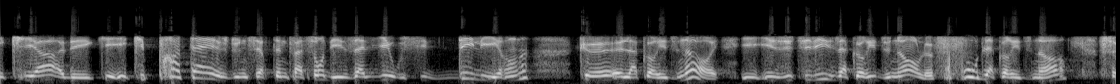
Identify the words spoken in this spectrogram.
et qui a des qui, et qui protège d'une certaine façon des alliés aussi délirants que la Corée du Nord. Ils, ils, utilisent la Corée du Nord, le fou de la Corée du Nord, ce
